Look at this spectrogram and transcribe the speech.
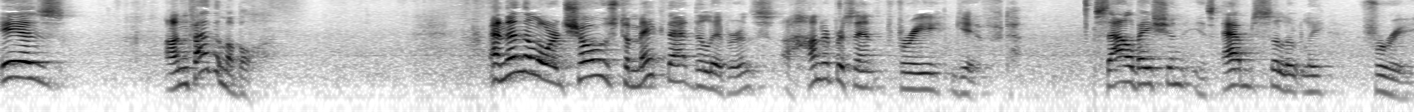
is unfathomable. And then the Lord chose to make that deliverance a 100% free gift. Salvation is absolutely free.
